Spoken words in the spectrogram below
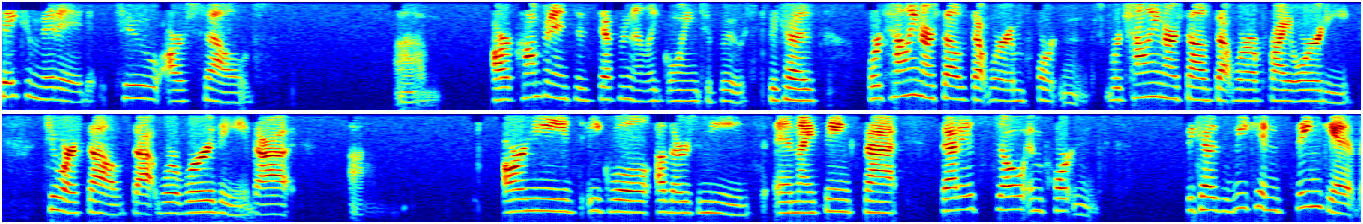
stay committed to ourselves, um, our confidence is definitely going to boost because we're telling ourselves that we're important. We're telling ourselves that we're a priority to ourselves, that we're worthy, that our needs equal others' needs. And I think that that is so important because we can think it,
